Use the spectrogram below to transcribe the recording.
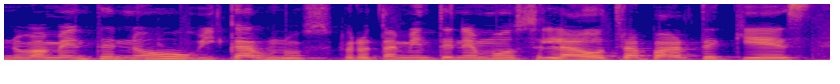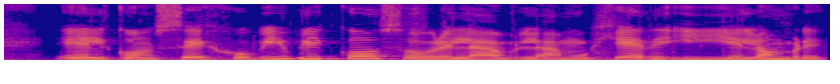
nuevamente no ubicarnos, pero también tenemos la otra parte que es el consejo bíblico sobre la mujer y el hombre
